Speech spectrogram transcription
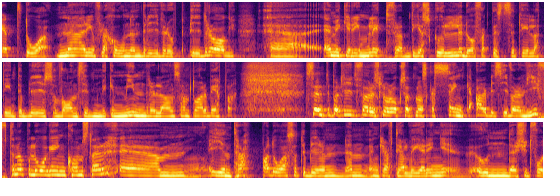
Vilket då när inflationen driver upp bidrag eh, är mycket rimligt för att det skulle då faktiskt se till att det inte blir så vansinnigt mycket mindre lönsamt att arbeta. Centerpartiet föreslår också att man ska sänka arbetsgivaravgifterna på låga inkomster eh, i en trappa då så att det blir en, en, en kraftig halvering under 22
